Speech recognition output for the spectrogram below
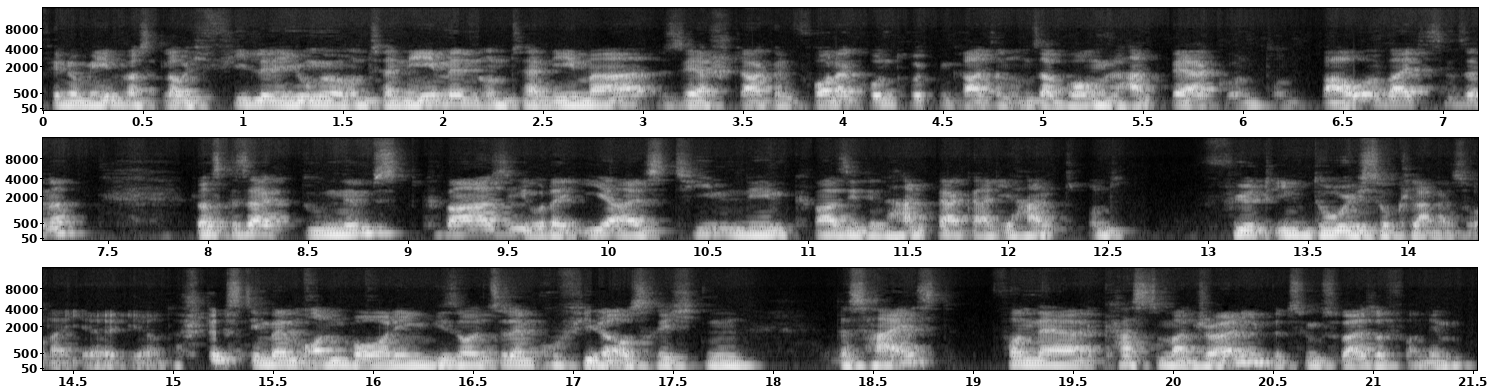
Phänomen, was, glaube ich, viele junge Unternehmen, Unternehmer sehr stark in den Vordergrund rücken, gerade in unserer Branche Handwerk und, und Bau im weitesten Sinne. Du hast gesagt, du nimmst quasi oder ihr als Team nehmt quasi den Handwerker an die Hand und führt ihn durch, so klang es, oder ihr, ihr unterstützt ihn beim Onboarding. Wie sollst du dein Profil ausrichten? Das heißt, von der Customer Journey, beziehungsweise von dem,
